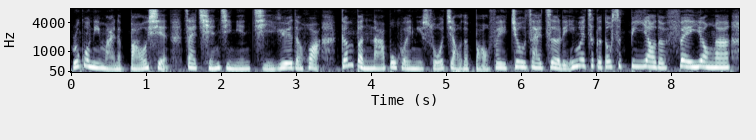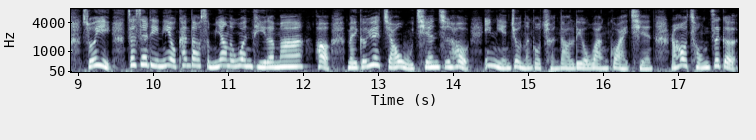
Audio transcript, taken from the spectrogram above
如果你买了保险，在前几年解约的话，根本拿不回你所缴的保费，就在。这里，因为这个都是必要的费用啊，所以在这里你有看到什么样的问题了吗？好，每个月缴五千之后，一年就能够存到六万块钱，然后从这个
